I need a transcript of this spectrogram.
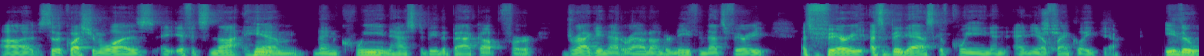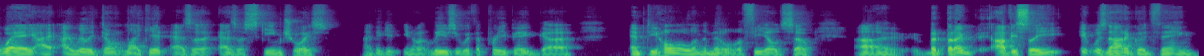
Uh, so the question was, if it's not him, then Queen has to be the backup for dragging that route underneath, and that's very that's very that's a big ask of Queen, and and you know, frankly, yeah. Either way, I, I really don't like it as a as a scheme choice. I think it you know it leaves you with a pretty big uh, empty hole in the middle of the field. So, uh, but but I obviously it was not a good thing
